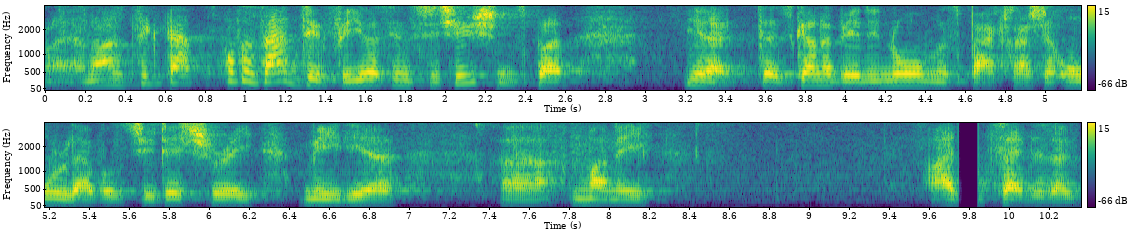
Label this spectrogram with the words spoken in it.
Right? And I think that, what does that do for US institutions? But, you know, there's going to be an enormous backlash at all levels, judiciary, media, uh, money. I'd say there's a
